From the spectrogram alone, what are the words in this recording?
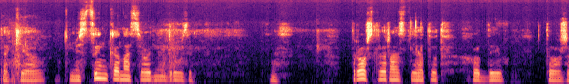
Таке от місцинка на сьогодні, друзі. Прошлий раз я тут ходив теж.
